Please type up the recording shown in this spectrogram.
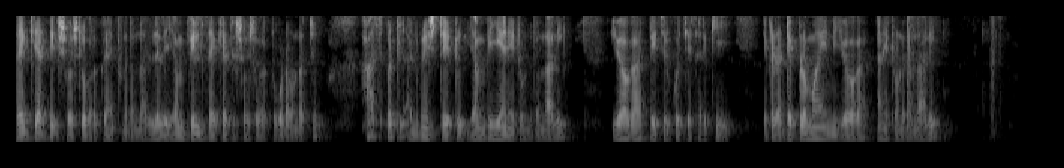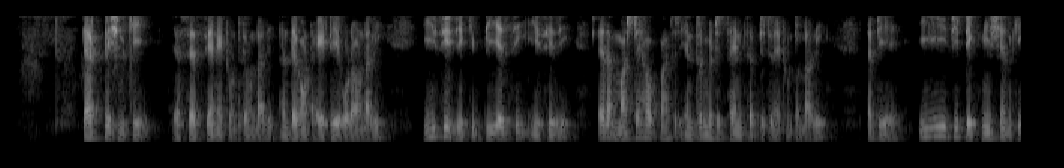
సైకియాట్రిక్ సోషల్ వర్కర్ అనేటువంటిది ఉండాలి. లేదా ఎంఫిల్ సైకియాట్రిక్ సోషల్ వర్కర్ కూడా ఉండొచ్చు. హాస్పిటల్ అడ్మినిస్ట్రేటివ్ ఎంబీఏ అనేటువంటిది ఉండాలి. యోగా టీచర్కి వచ్చేసరికి ఇక్కడ డిప్లొమా ఇన్ యోగా అనేటువంటిది ఉండాలి. ఎలక్ట్రీషియన్కి ఎస్ఎస్సి అనేటువంటిది ఉండాలి. అంతేకాకుండా ఐటీఐ కూడా ఉండాలి. ఈసీజీకి బీఎస్సీ ఈసీజీ లేదా must have passed intermediate science subject అనేటువంటిది ఉండాలి. అంటే ఈఈజీ టెక్నీషియన్కి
